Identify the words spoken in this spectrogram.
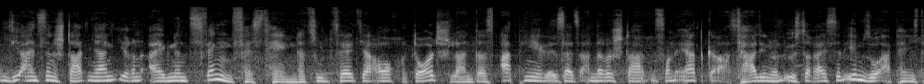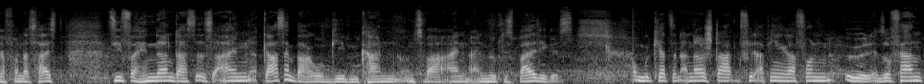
die einzelnen Staaten ja an ihren eigenen Zwängen festhängen. Dazu zählt ja auch Deutschland, das abhängiger ist als andere Staaten von Erdgas. Italien und Österreich sind ebenso abhängig davon. Das heißt, sie verhindern, dass es ein Gasembargo geben kann, und zwar ein, ein möglichst baldiges. Umgekehrt sind andere Staaten viel abhängiger von Öl. Insofern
